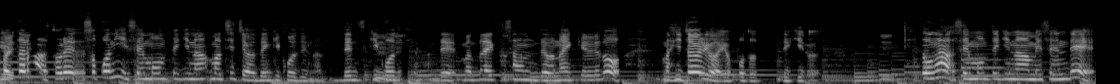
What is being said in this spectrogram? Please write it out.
言ったら、はい、それそこに専門的な、まあ、父は電気工事なん電気工事者なんで、うん、まあ、大工さんではないけれど、まあ、人よりはよっぽどできる。人が専門的な目線で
